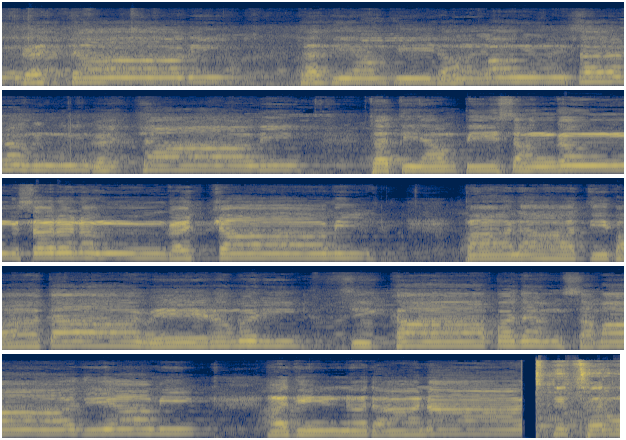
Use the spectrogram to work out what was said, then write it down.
गच्छामि। ततियम्पि धम्मं शरणं गच्छामि। ततियम्पि सङ्गं शरणं गच्छामि। पानातिपाता वेरमणि शिखापदं समादयामि अधीनदाना सर्व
